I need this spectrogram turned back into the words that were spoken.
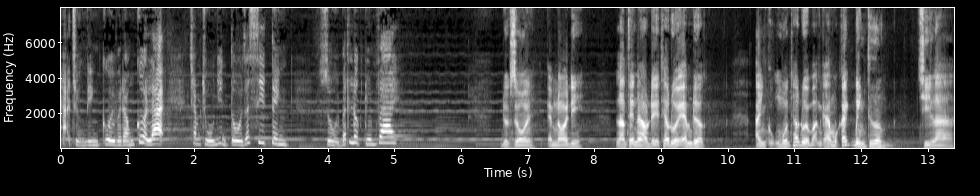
Hạ trưởng Ninh cười và đóng cửa lại, chăm chú nhìn tôi rất si tình, rồi bất lực nhún vai. Được rồi, em nói đi, làm thế nào để theo đuổi em được? Anh cũng muốn theo đuổi bạn gái một cách bình thường, chỉ là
